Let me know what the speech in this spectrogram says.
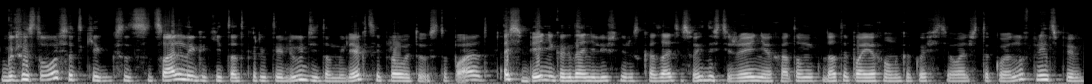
Большинство все-таки социальные какие-то открытые люди, там и лекции проводят, и выступают. О себе никогда не лишне рассказать, о своих достижениях, о том, куда ты поехал, на какой фестиваль, что такое. Ну, в принципе,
